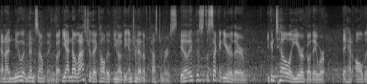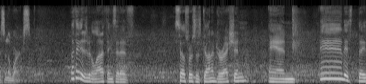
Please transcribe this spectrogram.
and I knew it meant something. But yeah, no. Last year they called it, you know, the Internet of Customers. You know, they, this is the second year they're. You can tell a year ago they were they had all this in the works. I think there's been a lot of things that have Salesforce has gone a direction and and they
